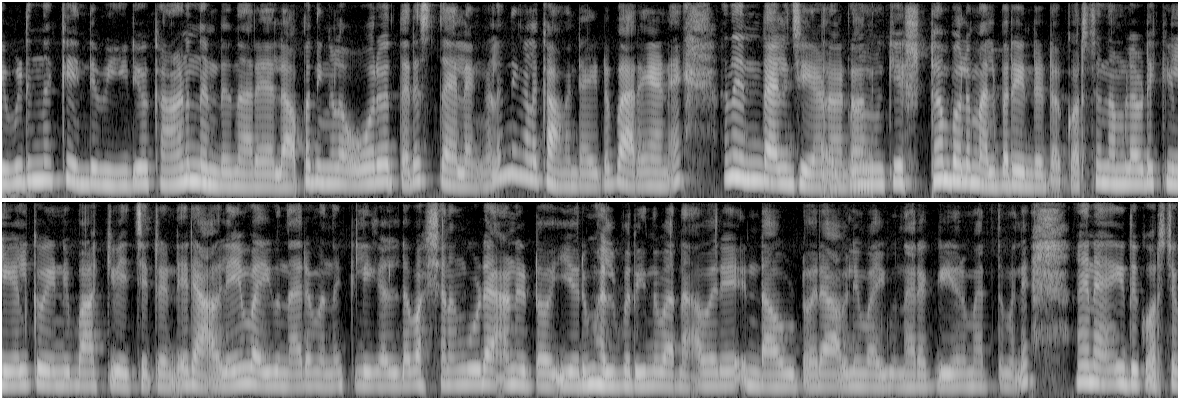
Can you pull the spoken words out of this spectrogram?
എവിടെ നിന്നൊക്കെ എന്റെ വീഡിയോ കാണുന്നുണ്ടെന്ന് അറിയാമല്ലോ അപ്പോൾ നിങ്ങൾ ഓരോരുത്തരും സ്ഥലങ്ങൾ നിങ്ങൾ കമന്റായിട്ട് പറയണേ. അത് എന്തായാലും ചെയ്യണം കേട്ടോ. നമുക്ക് ഇഷ്ടം പോലെ മൽബറി ഉണ്ട് കേട്ടോ. കുറച്ച് നമ്മളവിടെ കിളികൾക്ക് വേണ്ടി ബാക്കി വെച്ചിട്ടുണ്ട്. രാവിലെയും വൈകുന്നേരം വന്ന് കിളികളുടെ ഭക്ഷണം കൂടെയാണ് കേട്ടോ ഈ ഒരു മൽബറി എന്ന് പറഞ്ഞാൽ അവർ ഉണ്ടാവും കേട്ടോ രാവിലെയും വൈകുന്നേരമൊക്കെ ഈ ഒരു മരത്തുമല്ലേ അങ്ങനെ ഇത് കുറച്ച്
